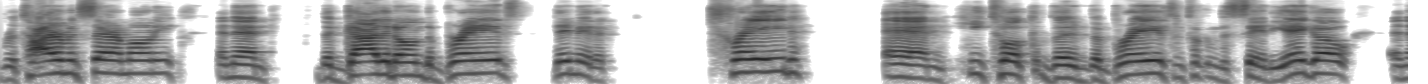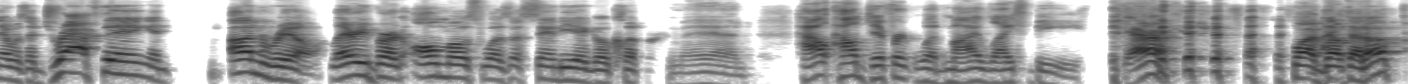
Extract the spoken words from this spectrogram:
retirement ceremony. And then the guy that owned the Braves, they made a trade and he took the, the Braves and took them to San Diego. And there was a draft thing and unreal. Larry Bird almost was a San Diego Clipper. man, how how different would my life be? Yeah. That's why I brought that up.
